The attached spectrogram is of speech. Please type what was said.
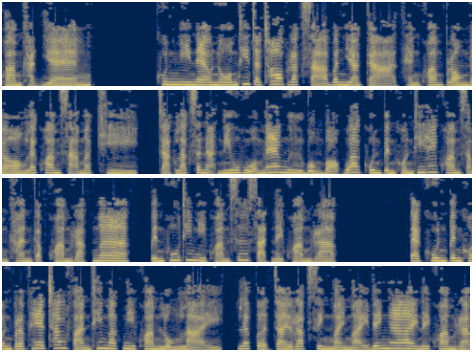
ความขัดแย้ง คุณมีแนวโน้มที่จะชอบรักษาบรรยากาศแห่งความปรองดองและความสามัคคี จากลักษณะนิ้วหัวแม่มือบ่งบอกว่าคุณเป็นคนที่ให้ความสำคัญกับความรักมาก เป็นผู้ที่มีความซื่อสัตย์ในความรัก แต่คุณเป็นคนประเภทช่างฝันที่มักมีความหลงไหล และเปิดใจรับสิ่งใหม่ๆ ได้ง่ายในความรัก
